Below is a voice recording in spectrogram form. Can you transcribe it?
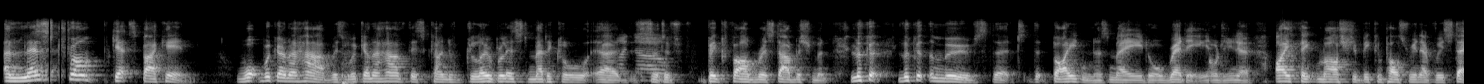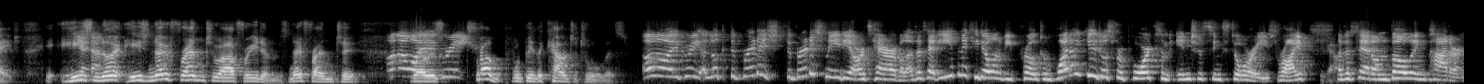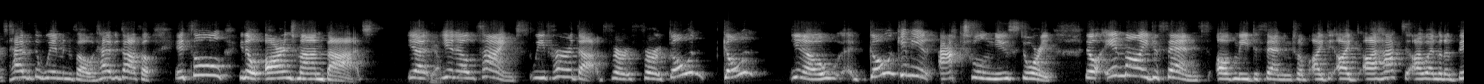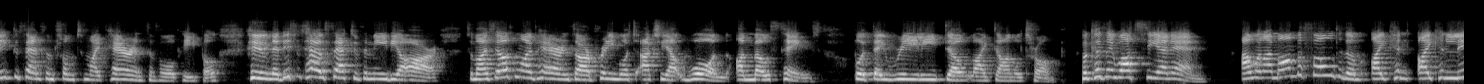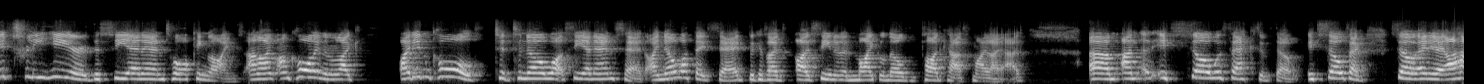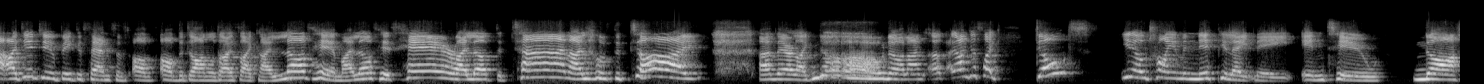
unless Trump gets back in, what we're going to have is we're going to have this kind of globalist medical uh, sort of big pharma establishment. Look at look at the moves that that Biden has made already. Or you know, I think masks should be compulsory in every state. He's yeah. no he's no friend to our freedoms, no friend to. Oh no, I agree. Trump would be the counter to all this. Oh no, I agree. Look, the British the British media are terrible. As I said, even if you don't want to be pro Trump, why don't you just report some interesting stories, right? Yeah. As I said, on voting patterns. How did the women vote? How did that vote? It's all you know, orange man bad. Yeah, yeah, you know, thanks. We've heard that for for go and go and you know, go and give me an actual news story. Now, in my defense of me defending Trump, I, I, I had to, I went on a big defense on Trump to my parents of all people, who now this is how effective the media are. So myself and my parents are pretty much actually at one on most things, but they really don't like Donald Trump because they watch CNN. And when I'm on the phone to them, I can I can literally hear the CNN talking lines, and I'm, I'm calling them like I didn't call to, to know what CNN said. I know what they said because I've I've seen it in Michael Knowles' podcast, might I add. Um, and it's so effective, though. It's so effective. So anyway, I, I did do a big defense of, of, of the Donald. I was like, I love him. I love his hair. I love the tan. I love the tie. And they're like, no, no. And I'm, I'm just like, don't, you know, try and manipulate me into not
